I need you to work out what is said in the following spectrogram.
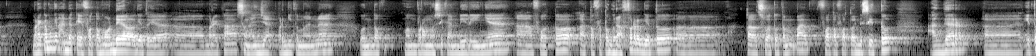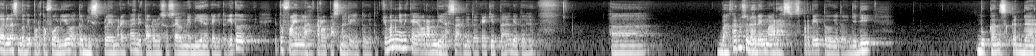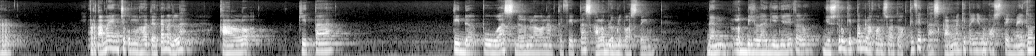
mereka mungkin ada kayak foto model gitu ya uh, mereka sengaja pergi ke mana untuk mempromosikan dirinya uh, foto atau fotografer gitu uh, ke suatu tempat foto-foto di situ agar uh, itu adalah sebagai portofolio atau display mereka ditaruh di sosial media kayak gitu. Itu itu fine lah terlepas dari itu gitu. Cuman ini kayak orang biasa gitu kayak kita gitu ya. Uh, bahkan sudah ada yang marah seperti itu gitu. Jadi bukan sekedar pertama yang cukup mengkhawatirkan adalah kalau kita tidak puas dalam melakukan aktivitas kalau belum diposting. Dan lebih laginya itu loh justru kita melakukan suatu aktivitas karena kita ingin posting. Nah itu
